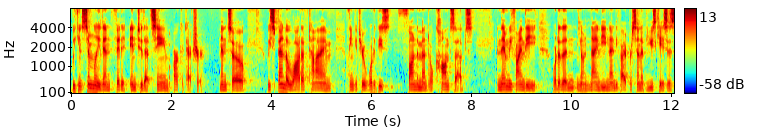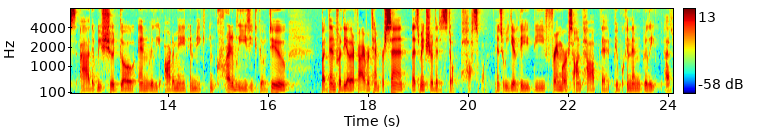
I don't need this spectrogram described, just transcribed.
we can similarly then fit it into that same architecture. And so we spend a lot of time thinking through what are these fundamental concepts and then we find the what are the you know 90 95% of use cases uh, that we should go and really automate and make incredibly easy to go do. But then for the other 5 or 10% let's make sure that it's still possible. And so we give the the frameworks on top that people can then really as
